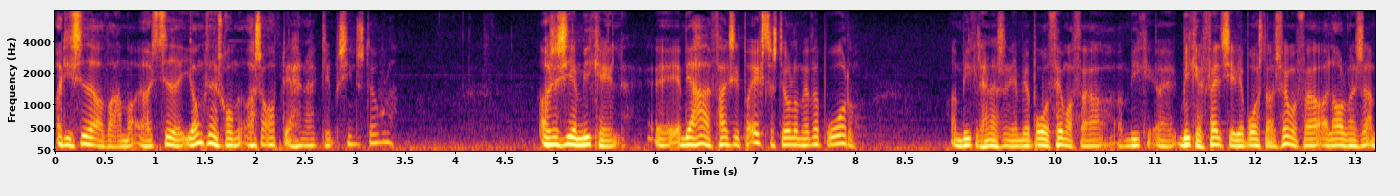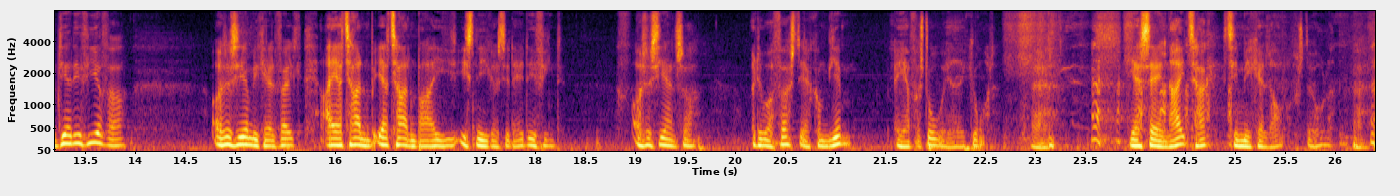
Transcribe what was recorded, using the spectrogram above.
og de sidder og varmer, og sidder i omklædningsrummet, og så opdager at han har glemt sine støvler. Og så siger Michael, øh, jamen jeg har faktisk et par ekstra støvler med, hvad bruger du? Og Michael, han er sådan, jamen jeg bruger 45, og Michael, øh, Michael Falk siger, jeg bruger størrelse 45, og Laura siger, jamen de her det er 44. Og så siger Michael Falk, ej jeg tager den, jeg tager den bare i, i sneakers i dag, det er fint. Og så siger han så, og det var først, da jeg kom hjem, at jeg forstod, hvad jeg havde gjort. Ja. Jeg sagde nej tak til Michael Laudrup støvler. Ja.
